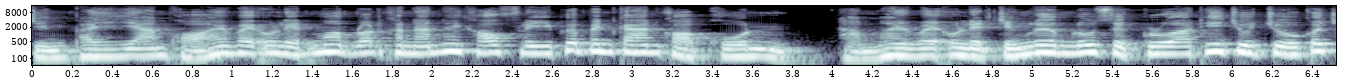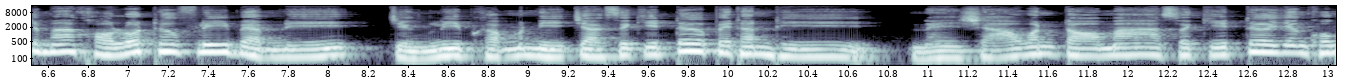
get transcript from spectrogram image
จึงพยายามขอให้ไวโอเลตมอบรถคันนั้นให้เขาฟรีเพื่อเป็นการขอบคุณ ทำให้ไวโอเลตจึงเริ่มรู้สึกกลัวที่จู่ๆก็จะมาขอรถเธอฟรีแบบนี้ จึงรีบขับมันหนีจากสกีเตอร์ไปทันที ในเช้าวันต่อมาสกีเตอร์ยังคง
